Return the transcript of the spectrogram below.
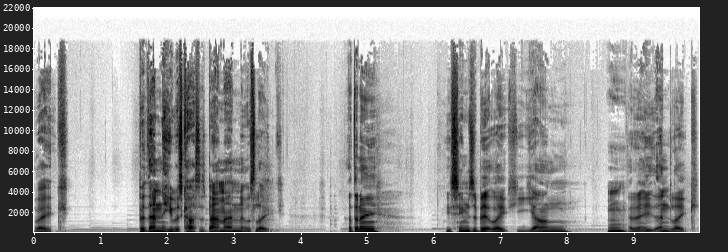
like, but then he was cast as Batman. And it was like, I don't know. He seems a bit like young. Mm. I don't know, and like,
